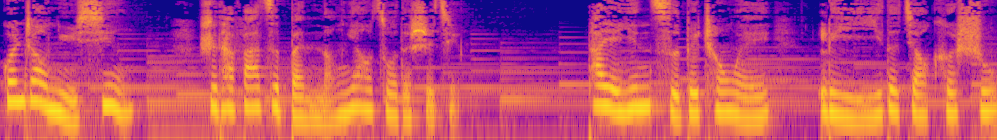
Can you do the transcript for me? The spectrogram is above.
关照女性是他发自本能要做的事情。他也因此被称为礼仪的教科书。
